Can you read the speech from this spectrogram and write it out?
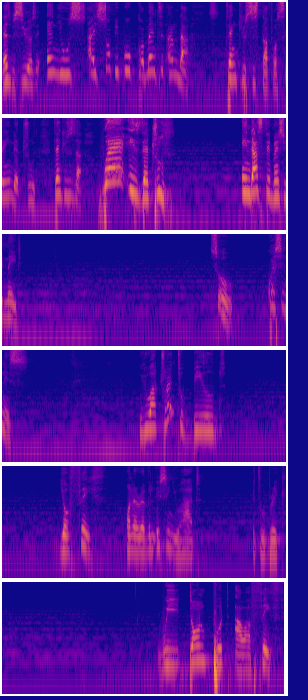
Let's be serious. And you, I saw people commenting under. Thank you, sister, for saying the truth. Thank you, sister. Where is the truth in that statement she made? So, question is, you are trying to build your faith on a revelation you had it will break. We don't put our faith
